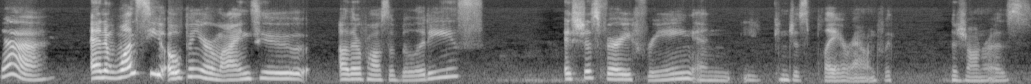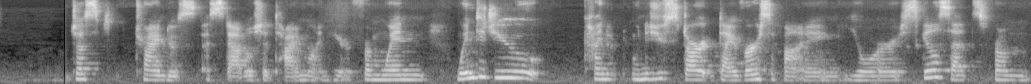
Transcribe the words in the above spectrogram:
yeah. And once you open your mind to other possibilities it's just very freeing and you can just play around with the genres. Just trying to establish a timeline here. From when when did you kind of when did you start diversifying your skill sets from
